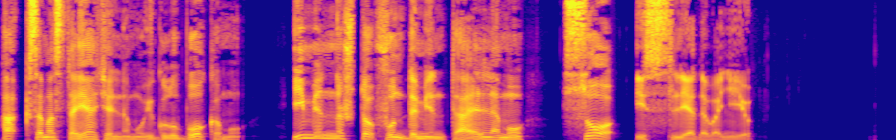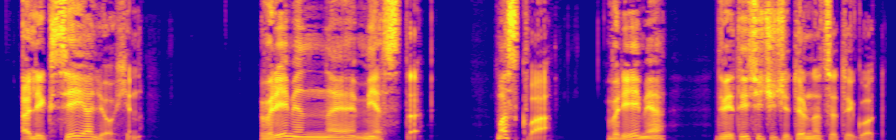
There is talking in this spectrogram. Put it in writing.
а к самостоятельному и глубокому, именно что фундаментальному соисследованию. Алексей Алехин Временное место. Москва. Время 2014 год.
